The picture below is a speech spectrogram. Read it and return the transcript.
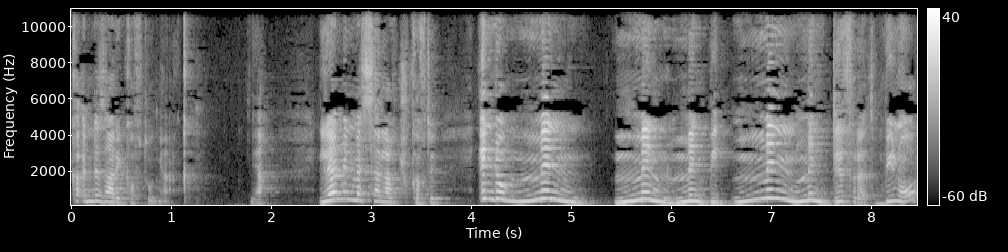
እንደ ዛሬ ከፍቶኝ አያውቅም። ያ ለምን መሰላችሁ ከፍቶ እንደው ምን ምን ምን ምን ምን ድፍረት ቢኖር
